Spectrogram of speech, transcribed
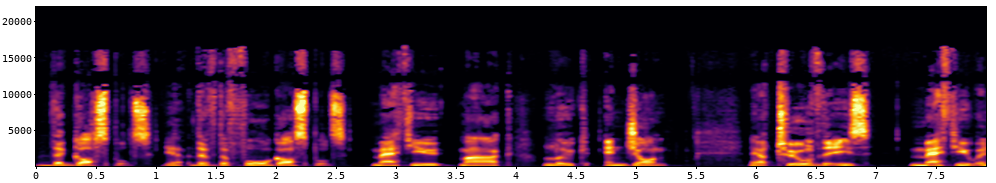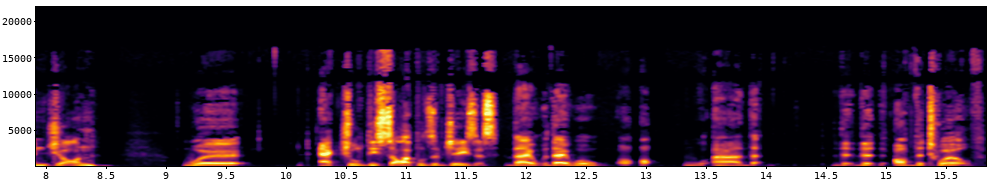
the Gospels. Yeah. The the four Gospels: Matthew, Mark, Luke, and John. Now, two of these, Matthew and John, were actual disciples of Jesus. They they were uh, uh, the, the, the, of the twelve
